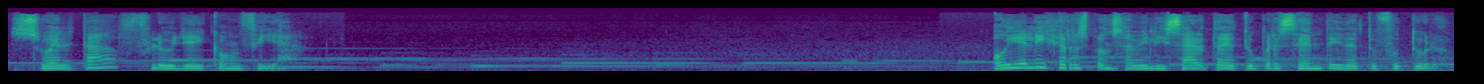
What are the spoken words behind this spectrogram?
Suelta, fluye y confía. Hoy elige responsabilizarte de tu presente y de tu futuro.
